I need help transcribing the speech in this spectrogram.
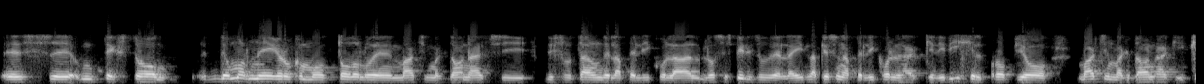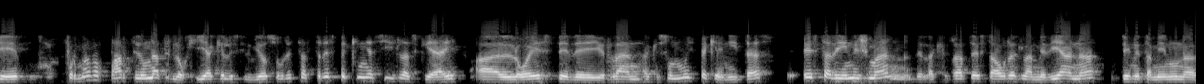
Es eh, un texto de humor negro como todo lo de Martin McDonald si disfrutaron de la película Los Espíritus de la Isla, que es una película que dirige el propio Martin McDonald y que formaba parte de una trilogía que él escribió sobre estas tres pequeñas islas que hay al oeste de Irlanda, que son muy pequeñitas. Esta de Inishman, de la que trata esta obra, es la mediana. Tiene también una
